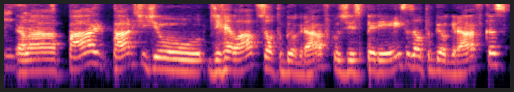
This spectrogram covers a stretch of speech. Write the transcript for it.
Exato. Ela par, parte de, de relatos autobiográficos, de experiências autobiográficas,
